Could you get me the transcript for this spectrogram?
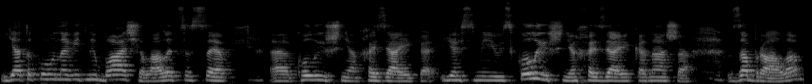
Я такого навіть не бачила, але це все е, колишня хазяйка. Я сміюсь, колишня хазяйка наша забрала.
